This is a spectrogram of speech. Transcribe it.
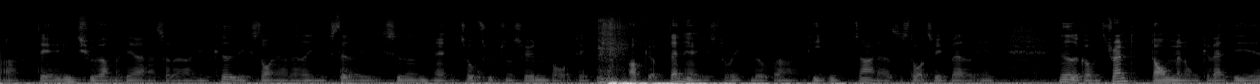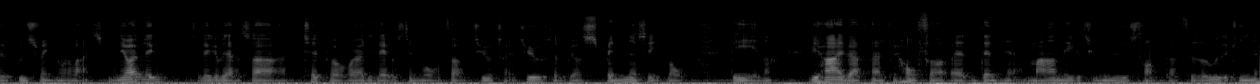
og det er ingen tvivl om, at det har altså været en kedelig historie, har været investeret i siden øh, 2017, hvor det opgjort på den her historik lå og peaked. Så har det altså stort set været en nedadgående trend, dog med nogle gevaldige øh, udsving undervejs. Men i øjeblikket, så ligger vi altså tæt på at røre de laveste niveauer for 2023, så det bliver også spændende at se, hvor det ender. Vi har i hvert fald behov for, at den her meget negative nyhedsstrøm, der føder ud af Kina,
